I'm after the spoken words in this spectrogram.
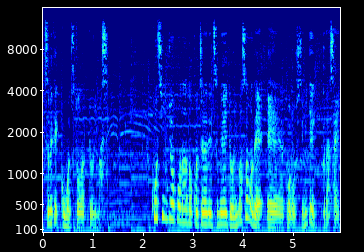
すべて小文字となっております。更新情報などこちらでつぶやいておりますので、えーフォローしてみてください。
